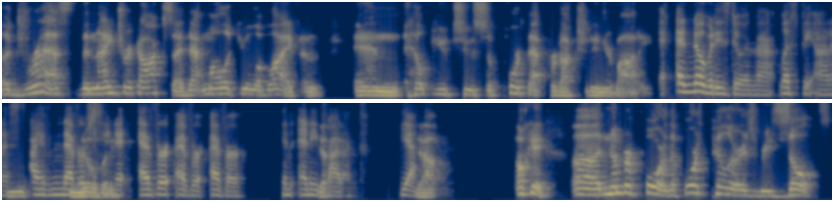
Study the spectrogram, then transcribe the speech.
address the nitric oxide, that molecule of life, and and help you to support that production in your body. And nobody's doing that. Let's be honest. I have never Nobody. seen it ever, ever, ever in any yeah. product. Yeah. Yeah. Okay. Uh, number four, the fourth pillar is results.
